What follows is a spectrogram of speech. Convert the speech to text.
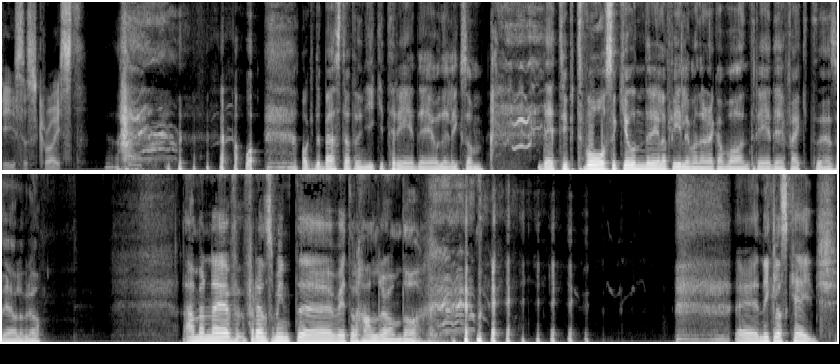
Jesus Christ. och det bästa är att den gick i 3D och det är liksom... Det är typ två sekunder i hela filmen där det kan vara en 3D-effekt. Det är så jävla bra. Ja men eh, för den som inte vet vad det handlar om då. eh, Nicolas Cage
